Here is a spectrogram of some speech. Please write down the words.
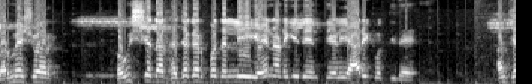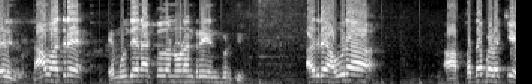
ಪರಮೇಶ್ವರ್, ಭವಿಷ್ಯದ ಗಜಗರ್ಭದಲ್ಲಿ ಏನ್ ಅಡಗಿದೆ ಅಂತೇಳಿ ಯಾರಿಗೆ ಗೊತ್ತಿದೆ ಅಂತ ಹೇಳಿದ್ರು. ನಾವಾದ್ರೆ ಮುಂದೇನಾಗ್ತದ ನೋಡನ್ರಿ ಅಂದ್ಬಿಡ್ತೀವಿ. ಆದ್ರೆ ಅವರ ಆ ಪದ ಬಳಕೆ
